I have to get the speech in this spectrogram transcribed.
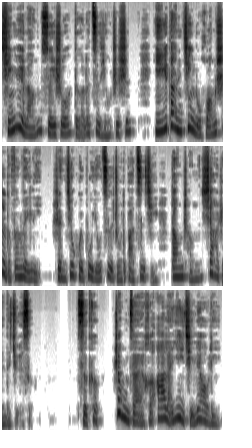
秦玉郎虽说得了自由之身，一旦进入皇室的氛围里。人就会不由自主地把自己当成下人的角色。此刻正在和阿来一起料理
